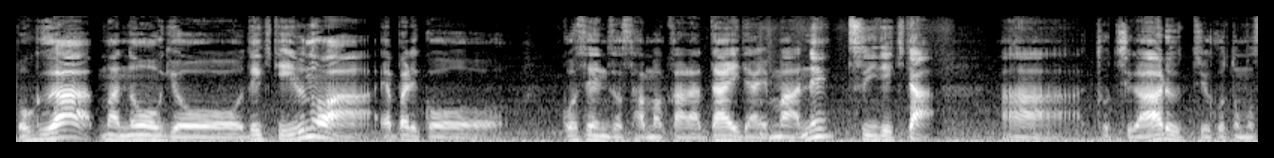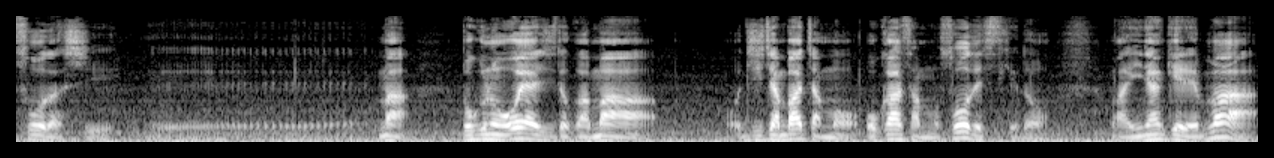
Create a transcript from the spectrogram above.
僕が、まあ、農業できているのは、やっぱりこう、ご先祖様から代々、まあね、継いできた、あ土地があるっていうこともそうだし、えー、まあ、僕の親父とか、まあ、おじいちゃんばあちゃんもお母さんもそうですけど、まあ、いなければ、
